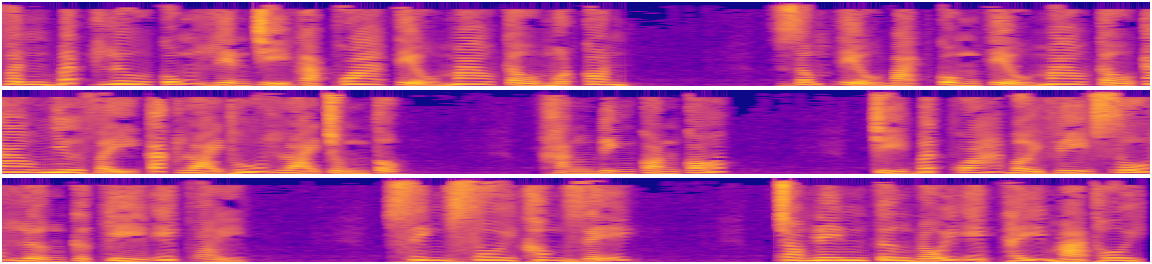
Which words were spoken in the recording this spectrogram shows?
Vân bất lưu cũng liền chỉ gặp qua tiểu mao cầu một con. Giống tiểu bạch cùng tiểu mao cầu cao như vậy các loại thú loại chủng tộc. Khẳng định còn có. Chỉ bất quá bởi vì số lượng cực kỳ ít ỏi. Sinh sôi không dễ. Cho nên tương đối ít thấy mà thôi.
